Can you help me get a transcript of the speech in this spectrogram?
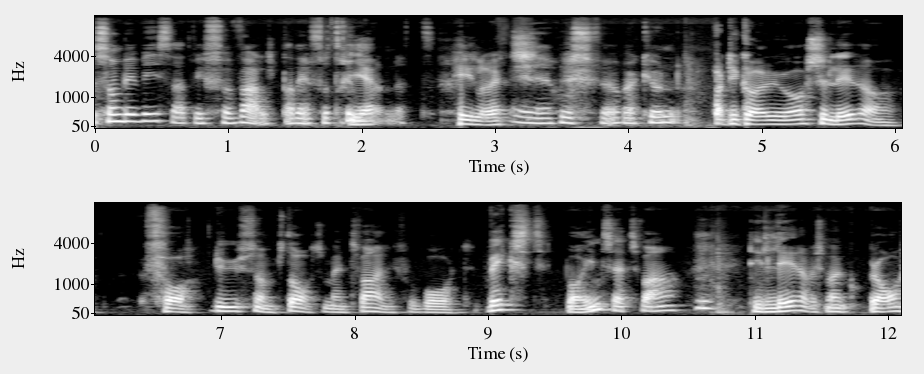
som vi visar att vi förvaltar det förtroendet ja, helt rätt. Eh, hos våra kunder. Och det gör det ju också lättare for du, som står som ansvarlig for vores vækst, vores indsatsvarer. Mm. Det er lettere, hvis man bruger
